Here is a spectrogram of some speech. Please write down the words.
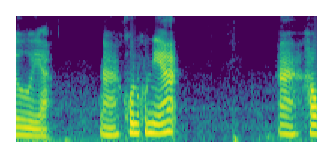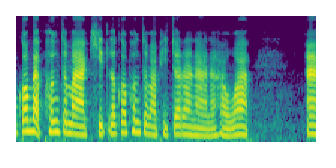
เลยอะนะคนคนนี้ อะเขาก็แบบเพิ่งจะมาคิดแล้วก็เพิ่งจะมาพิจารณานะคะว่าอะ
